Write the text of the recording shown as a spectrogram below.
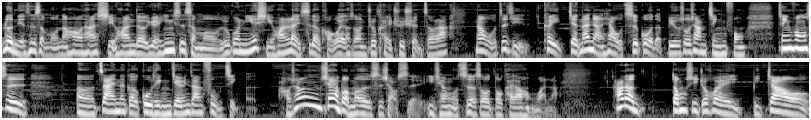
论点是什么？然后他喜欢的原因是什么？如果你也喜欢类似的口味的时候，你就可以去选择啦。那我自己可以简单讲一下我吃过的，比如说像金峰，金峰是呃在那个古亭捷运站附近，好像现在不有没有二十四小时诶、以前我吃的时候都开到很晚啦。它的。东西就会比较，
